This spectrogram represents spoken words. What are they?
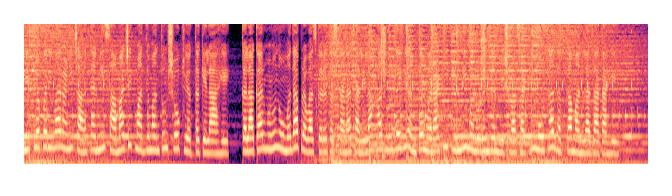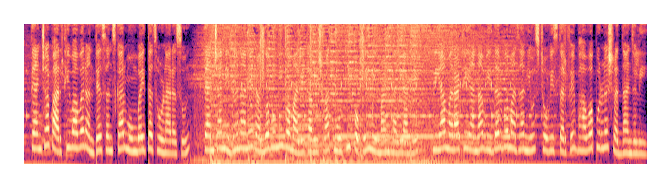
मित्रपरिवार आणि चाहत्यांनी सामाजिक माध्यमांतून शोक व्यक्त केला आहे. कलाकार म्हणून ओमदा प्रवास करत असताना चालेला हा दुर्दैवी अंत मराठी हिंदी मनोरंजन विश्वासाठी मोठा धक्का मानला जात आहे. त्यांच्या पार्थिवावर अंत्यसंस्कार मुंबईतच होणार असून त्यांच्या निधनाने रंगभूमी व मालिका विश्वात मोठी पोकळी निर्माण झाली आहे. प्रिया मराठे यांना विदर्भ माझा न्यूज चोवीस तर्फे भावपूर्ण श्रद्धांजली.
